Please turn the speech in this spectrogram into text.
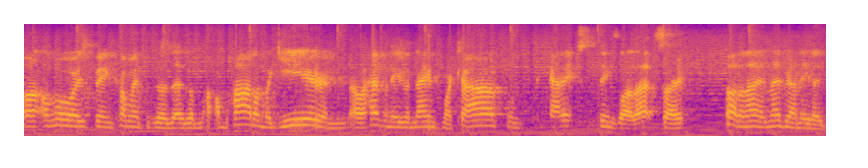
I've always been commented as I'm, I'm, hard on the gear and I haven't even named my car from mechanics and things like that. So I don't know, maybe I need to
